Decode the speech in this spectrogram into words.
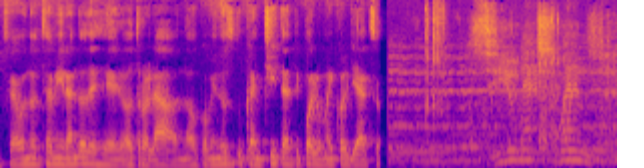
O sea, uno está mirando desde otro lado, ¿no? Comiendo su canchita tipo lo Michael Jackson. See you next Wednesday.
